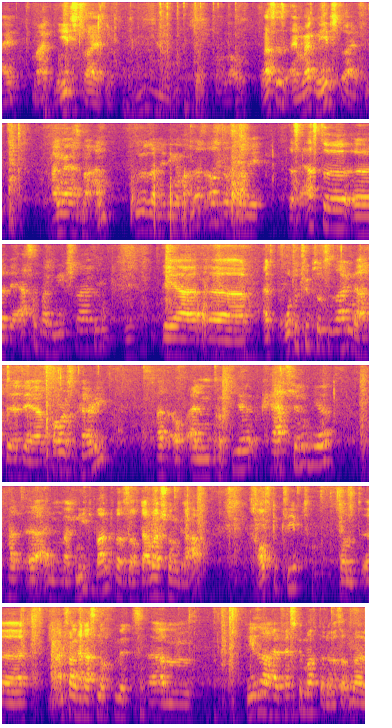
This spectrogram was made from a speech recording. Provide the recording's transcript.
ein Magnetstreifen. Was ist ein Magnetstreifen? Fangen wir erstmal an. Früher sahen die Dinge mal anders aus. Das war die, das erste, äh, der erste Magnetstreifen, der äh, als Prototyp sozusagen, da hatte der Forrest Perry, hat auf einem Papierkärtchen hier, hat äh, ein Magnetband, was es auch damals schon gab, draufgeklebt. Und äh, am Anfang hat das noch mit ähm, halt festgemacht, oder was auch immer,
